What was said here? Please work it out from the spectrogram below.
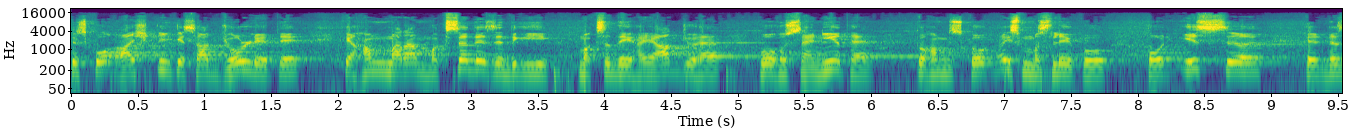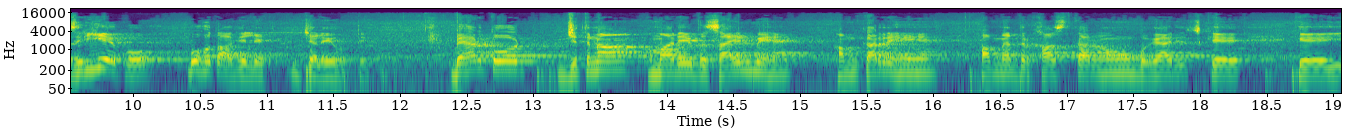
اس کو عاشقی کے ساتھ جوڑ لیتے کہ ہمارا مقصد زندگی، مقصد حیات جو ہے وہ حسینیت ہے، تو ہم اس کو، اس مسئلے کو اور اس نظریے کو بہت آگے لے چلے ہوتے۔ بہر طور جتنا ہمارے وسائل میں ہے ہم کر رہے ہیں۔ اب میں درخواست کر رہا ہوں، بغیر اس کے کہ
